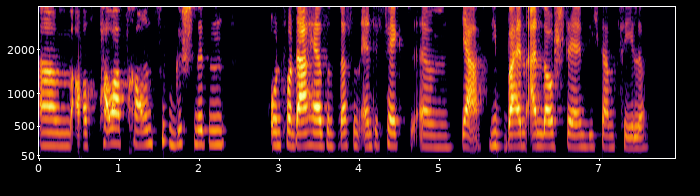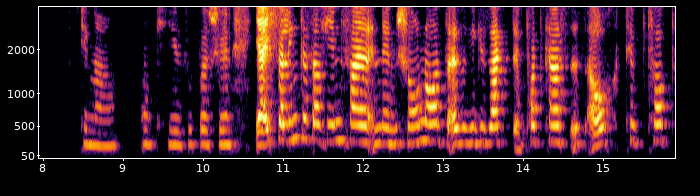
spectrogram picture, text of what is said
ähm, auf Powerfrauen zugeschnitten und von daher sind das im Endeffekt ähm, ja, die beiden Anlaufstellen, die ich da empfehle. Genau. Okay, super schön. Ja, ich verlinke das auf jeden Fall in den Show Notes. Also wie gesagt, Podcast ist auch tipptopp.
